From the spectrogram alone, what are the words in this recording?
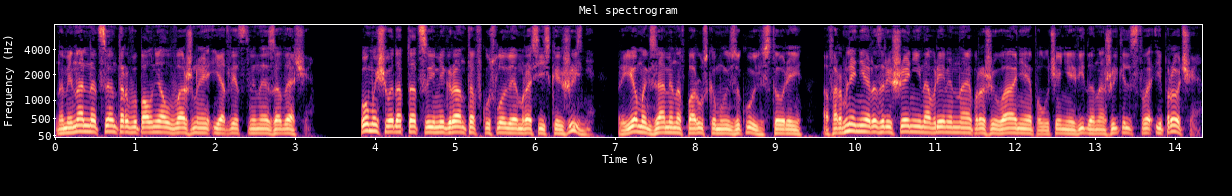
Номинально центр выполнял важные и ответственные задачи. Помощь в адаптации мигрантов к условиям российской жизни, прием экзаменов по русскому языку и истории, оформление разрешений на временное проживание, получение вида на жительство и прочее.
